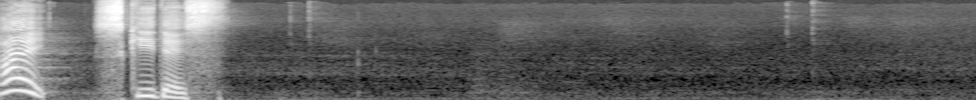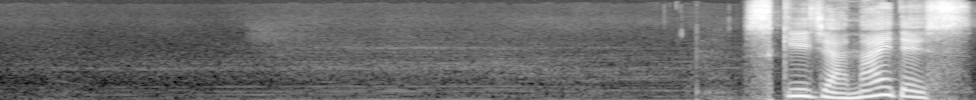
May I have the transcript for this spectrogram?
はい、好きです。好きじゃないです。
